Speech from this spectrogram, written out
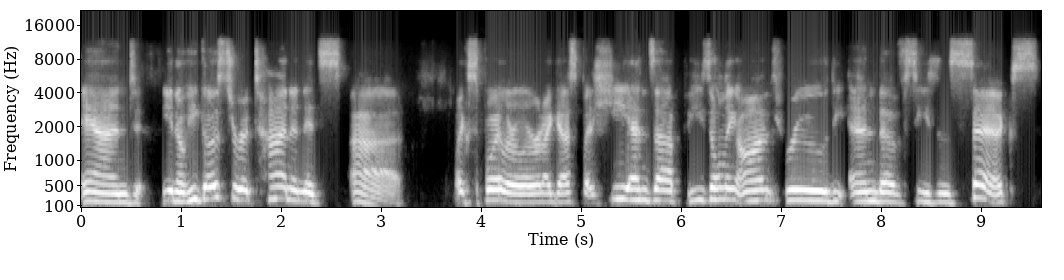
And you know, he goes through a ton, and it's uh like spoiler alert, I guess, but he ends up he's only on through the end of season six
